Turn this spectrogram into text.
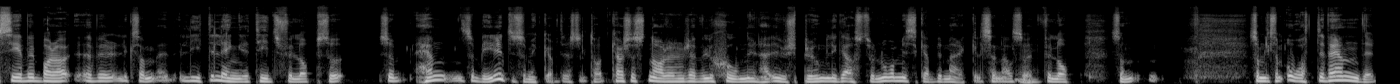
ser vi bara över liksom lite längre tidsförlopp så, så, hem, så blir det inte så mycket av ett resultat. Kanske snarare en revolution i den här ursprungliga astronomiska bemärkelsen. Alltså mm. ett förlopp som, som liksom återvänder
